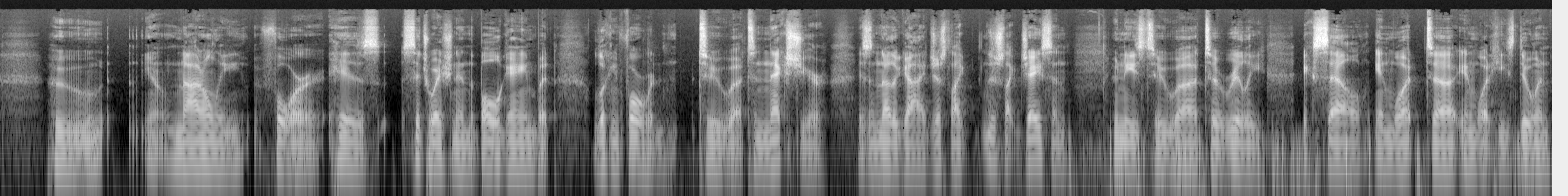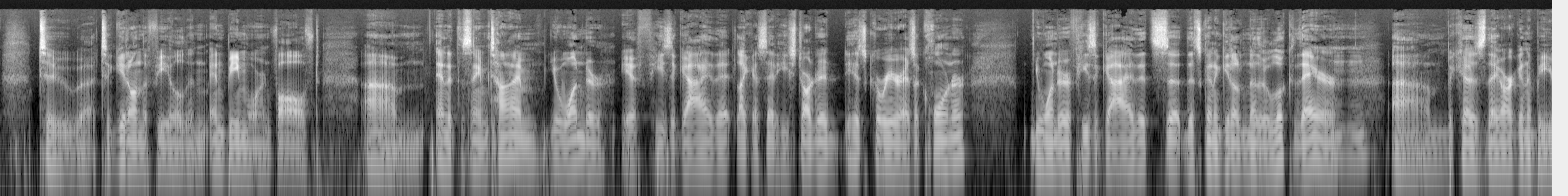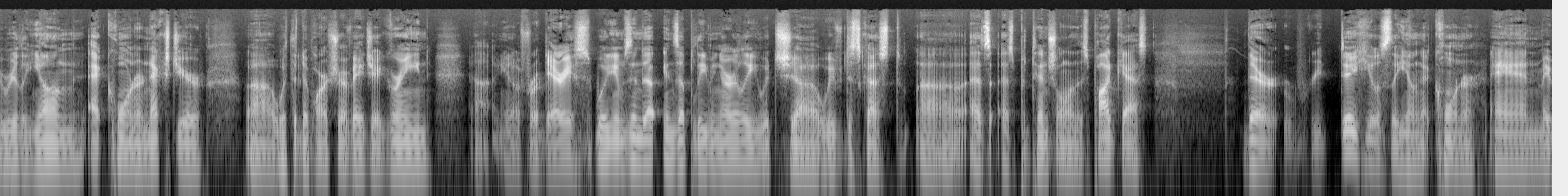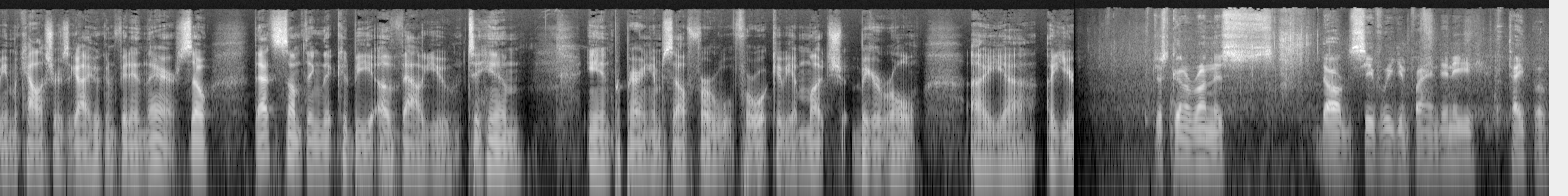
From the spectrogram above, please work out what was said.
who, you know, not only for his situation in the bowl game, but looking forward to uh, to next year is another guy just like just like Jason who needs to uh, to really excel in what uh, in what he's doing to uh, to get on the field and, and be more involved. Um, and at the same time, you wonder if he's a guy that, like I said, he started his career as a corner you wonder if he's a guy that's uh, that's going to get another look there um, because they are going to be really young at corner next year uh, with the departure of AJ Green. Uh, you know, if Rodarius Williams end up, ends up leaving early, which uh, we've discussed uh, as as potential on this podcast, they're ridiculously young at corner, and maybe McCalister is a guy who can fit in there. So that's something that could be of value to him in preparing himself for for what could be a much bigger role a uh, a year. Just gonna run this dog to see if we can find any type of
